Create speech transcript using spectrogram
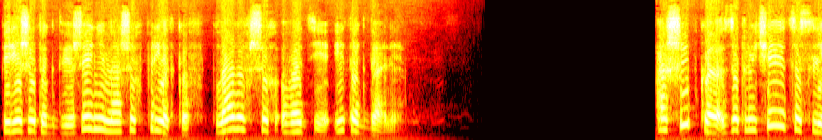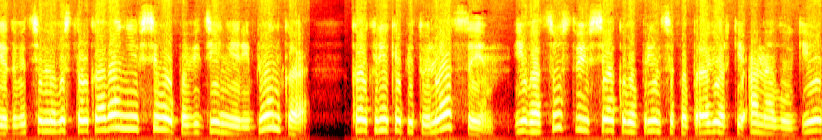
пережиток движений наших предков, плававших в воде и так далее. Ошибка заключается, следовательно, в истолковании всего поведения ребенка как рекапитуляции и в отсутствии всякого принципа проверки аналогии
